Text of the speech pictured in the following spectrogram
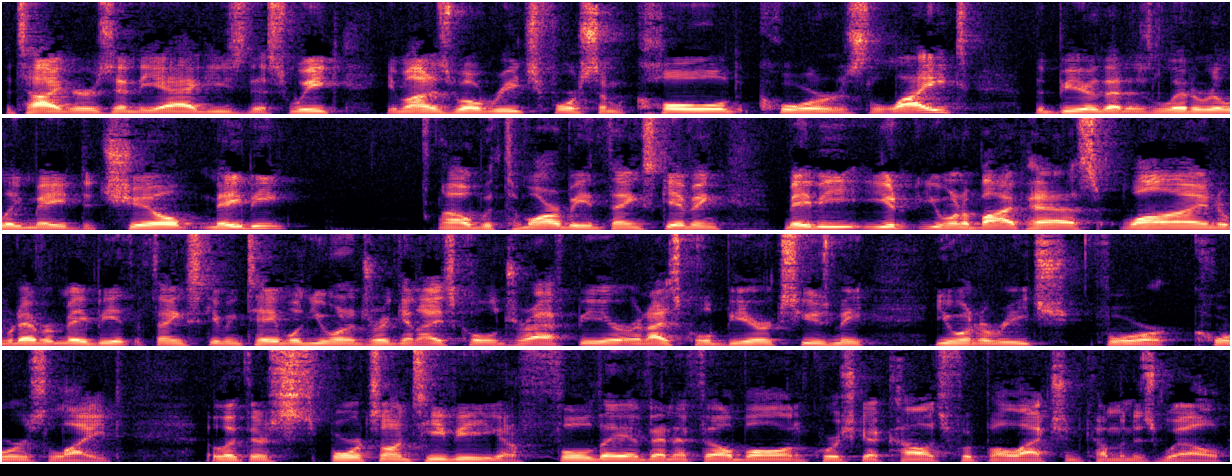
the Tigers and the Aggies this week, you might as well reach for some cold Coors Light, the beer that is literally made to chill. Maybe uh, with tomorrow being Thanksgiving, maybe you, you want to bypass wine or whatever it may be at the Thanksgiving table. You want to drink an ice cold draft beer or an ice cold beer, excuse me. You want to reach for Coors Light. Look, there's sports on TV. You got a full day of NFL ball, and of course, you got college football action coming as well.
